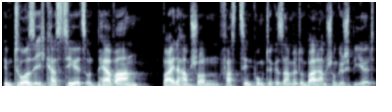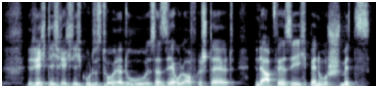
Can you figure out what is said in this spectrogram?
Im Tor sehe ich Castells und Perwan. Beide haben schon fast 10 Punkte gesammelt und beide haben schon gespielt. Richtig, richtig gutes Torhüter-Duo. Ist er sehr gut aufgestellt. In der Abwehr sehe ich Benno Schmitz,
